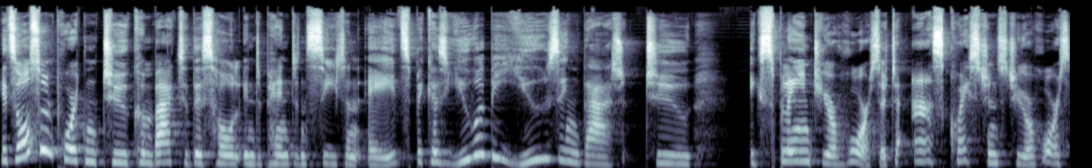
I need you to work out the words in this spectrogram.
it's also important to come back to this whole independent seat and aids because you will be using that to explain to your horse or to ask questions to your horse.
